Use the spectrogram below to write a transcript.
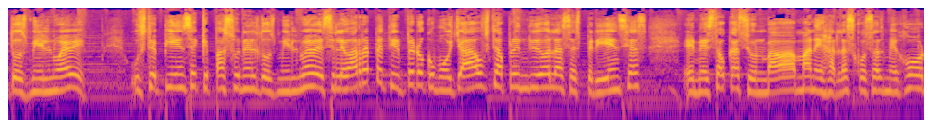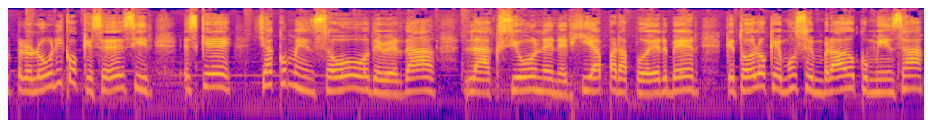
2009. usted piense qué pasó en el 2009. Se le va a repetir, pero como ya usted ha aprendido las experiencias, en esta ocasión va a manejar las cosas mejor. Pero lo único que sé decir es que ya comenzó de verdad la acción, la energía para poder ver que todo lo que hemos sembrado comienza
